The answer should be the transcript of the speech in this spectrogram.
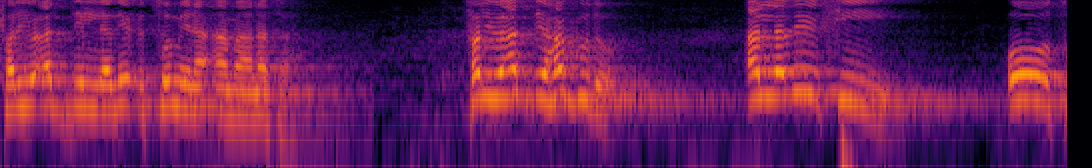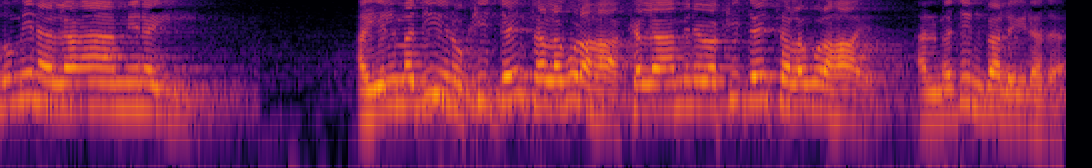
Falyu'addi aladii i'tumina amaanatah falyu'addi ha gudo. Alladii kii uutumina la aaminay ay almadiinu kii daynta lagu lahaa ka la aaminay waa kii daynta lagu lahaaye. Almadiin baa la yidhahdaa.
